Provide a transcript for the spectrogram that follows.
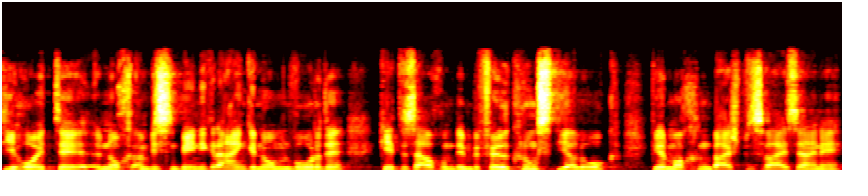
die heute noch ein bisschen weniger eingenommen wurde, geht es auch um den Bevölkerungsdialog. Wir machen beispielsweise eine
